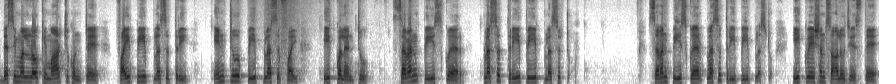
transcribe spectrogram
డెసిమల్లోకి మార్చుకుంటే five P plus three into P plus five equal to seven P square plus three P plus two. Seven P square plus three P plus two. Equation solve చేస్తే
